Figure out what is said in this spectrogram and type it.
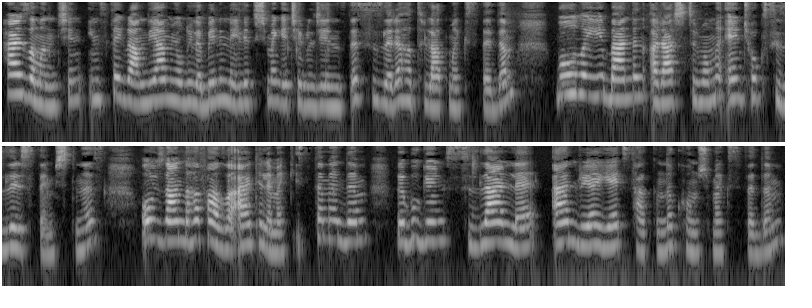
her zaman için Instagram DM yoluyla benimle iletişime geçebileceğinizi de sizlere hatırlatmak istedim. Bu olayı benden araştırmamı en çok sizler istemiştiniz. O yüzden daha fazla ertelemek istemedim ve bugün sizlerle Andrea Yates hakkında konuşmak istedim.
